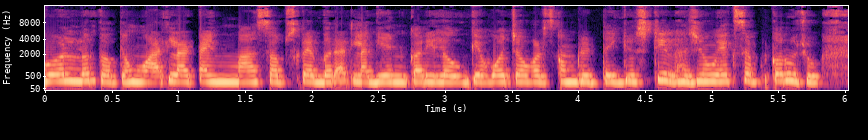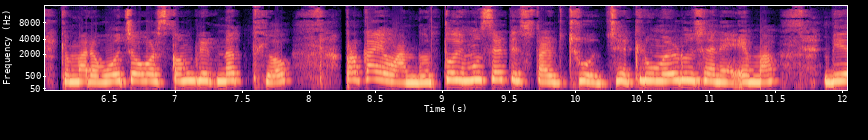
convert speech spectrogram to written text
ગોલ નતો કે હું આટલા ટાઈમમાં સબસ્ક્રાઈબર આટલા ગેઇન કરી લઉં કે વોચ અવર્સ કમ્પ્લીટ થઈ ગયું. સ્ટીલ હજી હું એક્સેપ્ટ કરું છું કે મારે વોચ અવર્સ કમ્પ્લીટ નથી થયો, પણ કાંઈ વાંધો. તોય હું સેટિસ્ફાઈડ છું. જેટલું મળ્યું છે ને એમાં બે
